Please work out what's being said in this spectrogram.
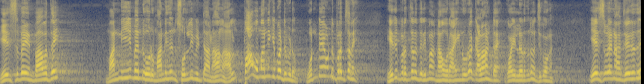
இயேசுவே என் பாவத்தை மன்னியும் என்று ஒரு மனிதன் சொல்லிவிட்டான் ஆனால் பாவம் மன்னிக்கப்பட்டு விடும். ஒன்றே ஒன்று பிரச்சனை. எது பிரச்சனை தெரியுமா? நான் ஒரு ஐநூறுரூவா கலான்ட்டேன் கோயிலில் இருந்துன்னு வச்சுக்கோங்க. இயேசுவே நான் செய்தது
